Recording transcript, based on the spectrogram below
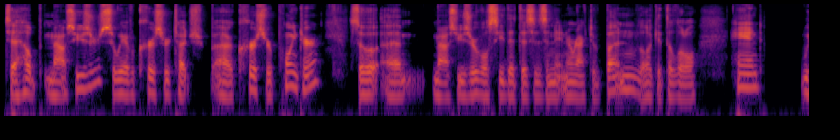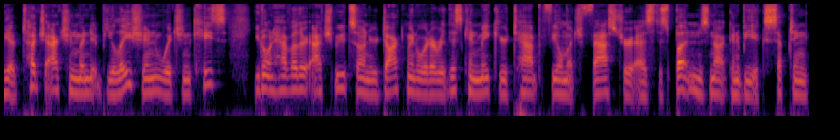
to help mouse users. So we have a cursor touch, uh, cursor pointer. So a um, mouse user will see that this is an interactive button. They'll get the little hand. We have touch action manipulation, which in case you don't have other attributes on your document or whatever, this can make your tab feel much faster as this button is not going to be accepting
